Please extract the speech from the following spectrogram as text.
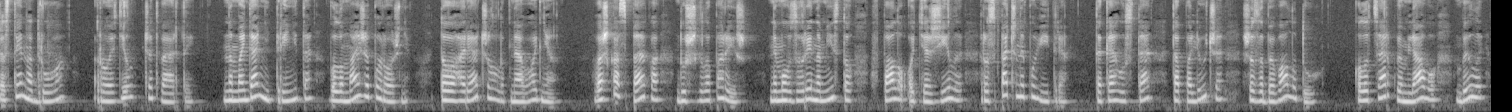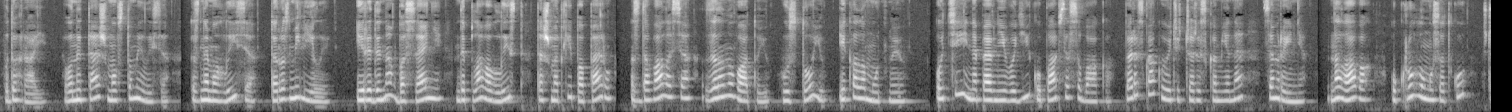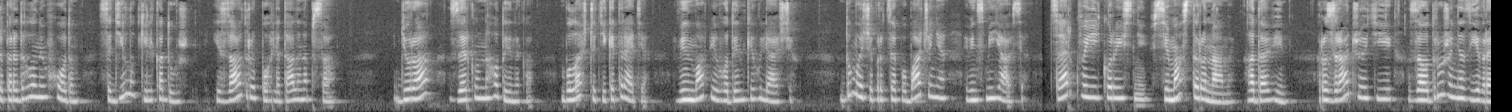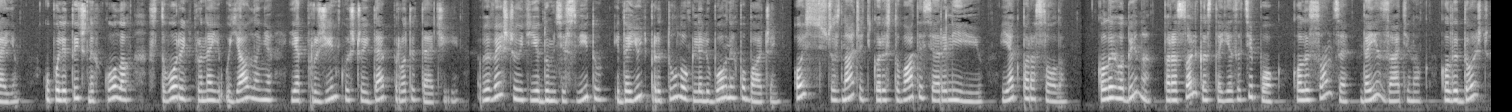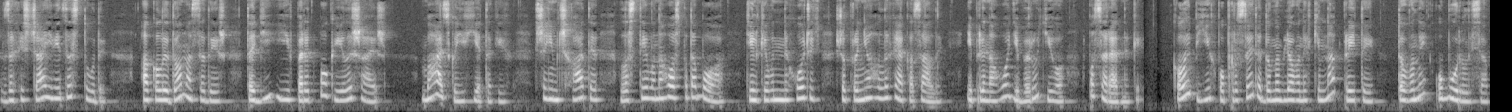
Частина 2, розділ 4. На майдані Трініте було майже порожнє того гарячого липневого дня. Важка спека душила Париж, немов згори на місто впало отяжіле, розпечене повітря, таке густе та палюче, що забивало дух. Коло церкви мляво били водограї. Вони теж, мов стомилися, знемоглися та розміліли, і рідина в басейні, де плавав лист та шматки паперу, здавалася зеленуватою, густою і каламутною. У цій непевній воді купався собака, перескакуючи через кам'яне цемриння. На лавах у круглому садку, що перед головним входом, сиділо кілька душ, і завтра поглядали на пса. Дюра зиркнув на годинника. Була ще тільки третя. Він мав півгодинки гулящих. Думаючи про це побачення, він сміявся. Церкви їй корисні всіма сторонами, гадав він, розраджують її за одруження з євреєм. У політичних колах створюють про неї уявлення як про жінку, що йде проти течії, вивищують її думці світу і дають притулок для любовних побачень. Ось що значить користуватися релігією, як парасолем. Коли година, парасолька стає за ціпок, коли сонце дає затінок, коли дощ захищає від застуди, а коли дома сидиш, тоді її в передпокої лишаєш. Багацько їх є таких, що їм чхати властиво на Господа Бога, тільки вони не хочуть, щоб про нього лихе казали, і при нагоді беруть його в посередники. Коли б їх попросити до мебльованих кімнат прийти, то вони обурилися б,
